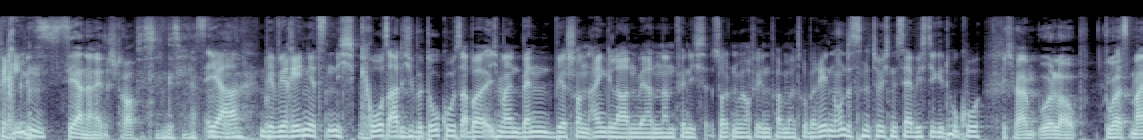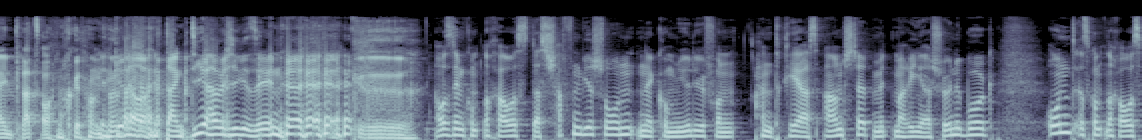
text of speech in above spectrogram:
Wir Ich bin reden. sehr neidisch drauf, dass du ihn gesehen hast. Ja, wir, wir reden jetzt nicht großartig über Dokus, aber ich meine, wenn wir schon eingeladen werden, dann finde ich, sollten wir auf jeden Fall mal drüber reden. Und es ist natürlich eine sehr wichtige Doku. Ich war im Urlaub. Du hast meinen Platz auch noch genommen. Genau, dank dir habe ich die gesehen. Außerdem kommt noch raus, das schaffen wir schon, eine Komödie von Andreas Arnstedt mit Maria Schöneburg. Und es kommt noch raus,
